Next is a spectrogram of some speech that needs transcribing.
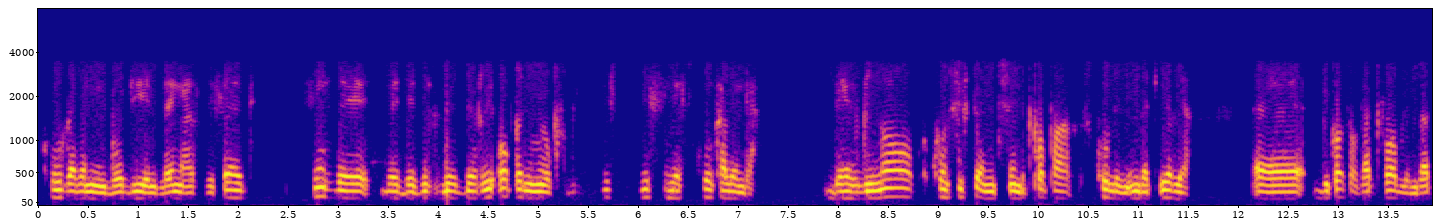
school governing body and learners, they said since the the, the, the, the reopening of this, this year's school calendar, there has been no consistent and proper schooling in that area uh, because of that problem. That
